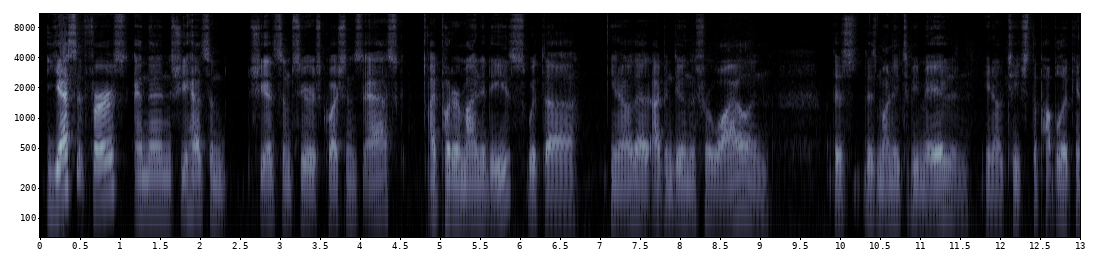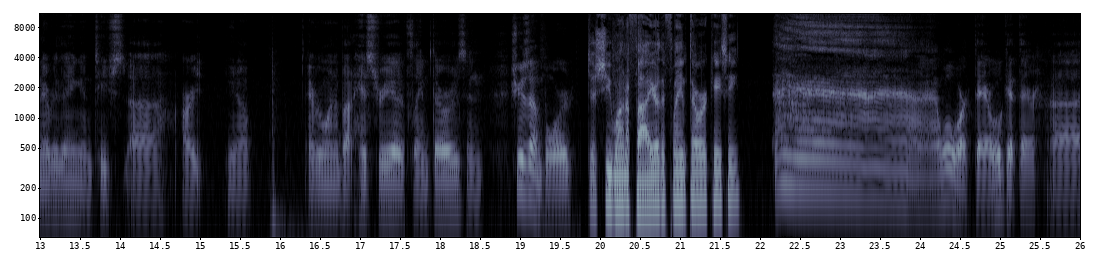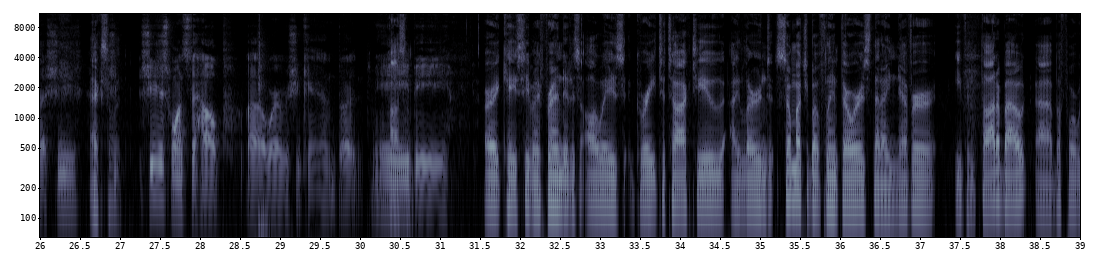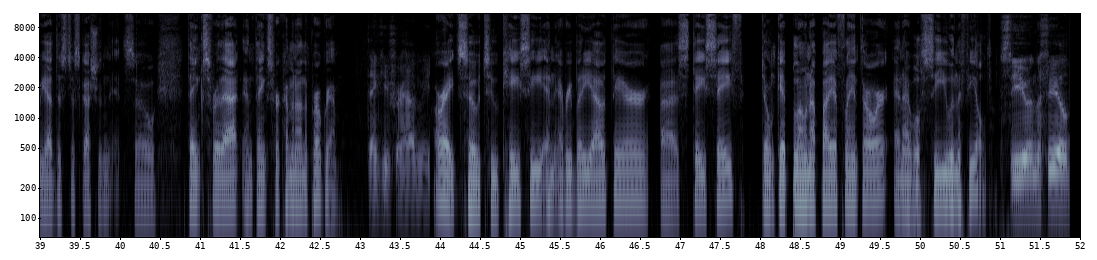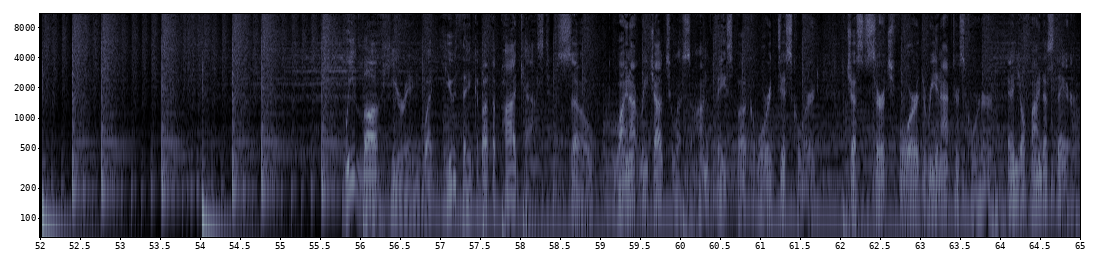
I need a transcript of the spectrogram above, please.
yes, at first, and then she had some she had some serious questions to ask. I put her mind at ease with, uh, you know, that I've been doing this for a while and there's there's money to be made and you know teach the public and everything and teach uh, our you know everyone about history of flamethrowers and she was on board. Does she want to fire the flamethrower, Casey? Uh, we'll work there. We'll get there. Uh, she excellent. She, she, just wants to help uh, wherever she can, but maybe. Awesome. All right, Casey, my friend, it is always great to talk to you. I learned so much about flamethrowers that I never even thought about uh, before we had this discussion. So thanks for that, and thanks for coming on the program. Thank you for having me. All right, so to Casey and everybody out there, uh, stay safe. Don't get blown up by a flamethrower, and I will see you in the field. See you in the field. We love hearing what you think about the podcast, so why not reach out to us on Facebook or Discord? Just search for the Reenactors Corner, and you'll find us there.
